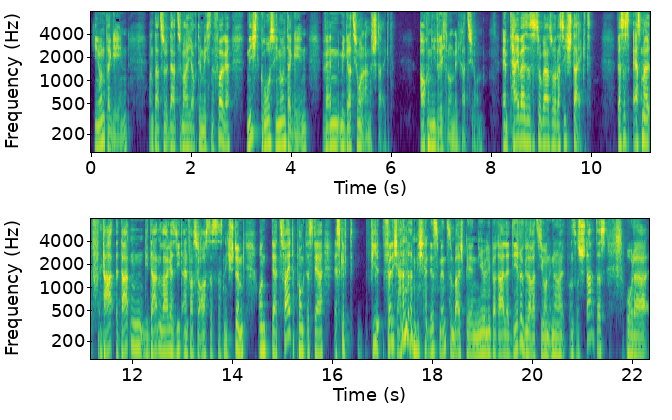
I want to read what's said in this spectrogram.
hinuntergehen. Und dazu, dazu mache ich auch demnächst eine Folge, nicht groß hinuntergehen, wenn Migration ansteigt. Auch Niedriglohnmigration. Ähm, teilweise ist es sogar so, dass sie steigt. Das ist erstmal Daten, die Datenlage sieht einfach so aus, dass das nicht stimmt. Und der zweite Punkt ist der, es gibt viel, völlig andere Mechanismen, zum Beispiel neoliberale Deregulation innerhalb unseres Staates oder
